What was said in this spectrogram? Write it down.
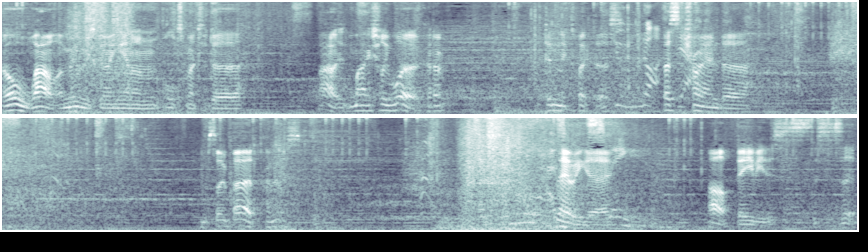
oh wow, a movie's going in on ultimate uh Wow, it might actually work. I don't didn't expect this. Let's try and uh I'm so bad at this. An enemy has There we go. Oh baby, this is this is it.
